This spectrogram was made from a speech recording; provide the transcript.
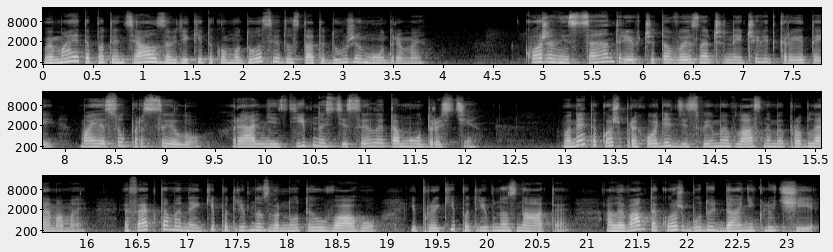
ви маєте потенціал завдяки такому досвіду стати дуже мудрими. Кожен із центрів, чи то визначений, чи відкритий, має суперсилу, реальні здібності, сили та мудрості. Вони також приходять зі своїми власними проблемами, ефектами, на які потрібно звернути увагу і про які потрібно знати, але вам також будуть дані ключі,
